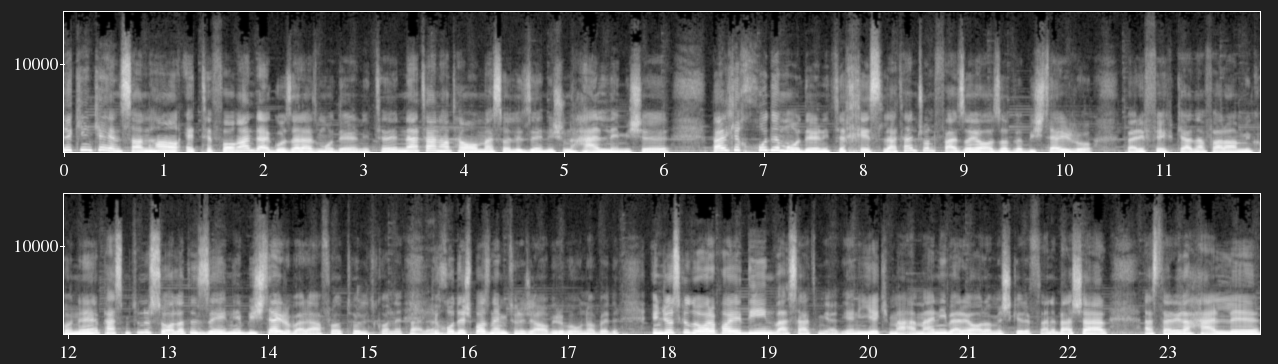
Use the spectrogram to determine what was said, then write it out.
یکی اینکه انسان ها اتفاقا در گذر از مدرنیته نه تنها تمام مسائل ذهنیشون حل نمیشه بلکه خود مدرنیته خصلتا چون فضای آزاد و بیشتری رو برای فکر کردن فراهم می‌کنه پس می‌تونه سوالات ذهنی بیشتری رو برای افراد تولید کنه بله. که خودش باز نمی‌تونه جوابی رو به اونا بده. اینجاست که دوباره پای دین وسط میاد. یعنی یک معمنی برای آرامش گرفتن بشر از طریق حل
